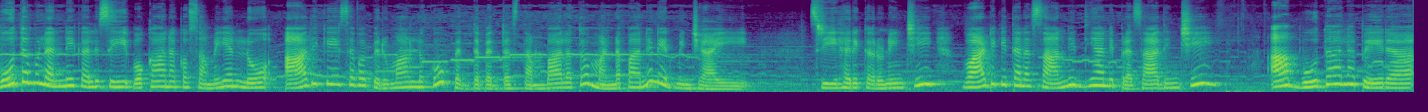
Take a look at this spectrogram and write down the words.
భూతములన్నీ కలిసి ఒకానొక సమయంలో ఆదికేశవ పెరుమాళ్ళకు పెద్ద పెద్ద స్తంభాలతో మండపాన్ని నిర్మించాయి. శ్రీహరి కరుణించి వాటికి తన సాన్నిధ్యాన్ని ప్రసాదించి ఆ భూతాల పేర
